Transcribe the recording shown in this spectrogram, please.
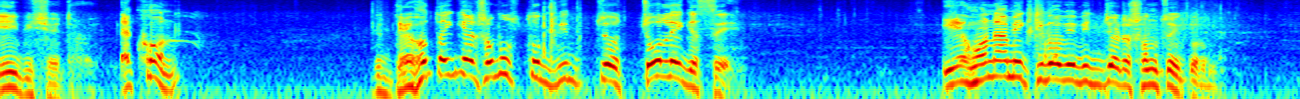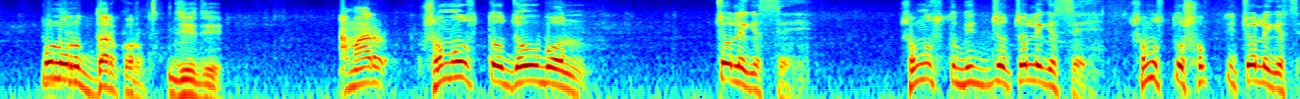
এই বিষয়টা হয়। এখন দেহ থেকে সমস্ত বীর্য চলে গেছে এখন আমি কীভাবে বীর্যটা সঞ্চয় করব? পুনরুদ্ধার করব। জি জি। আমার সমস্ত যৌবন চলে গেছে সমস্ত বীর্য চলে গেছে সমস্ত শক্তি চলে গেছে।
